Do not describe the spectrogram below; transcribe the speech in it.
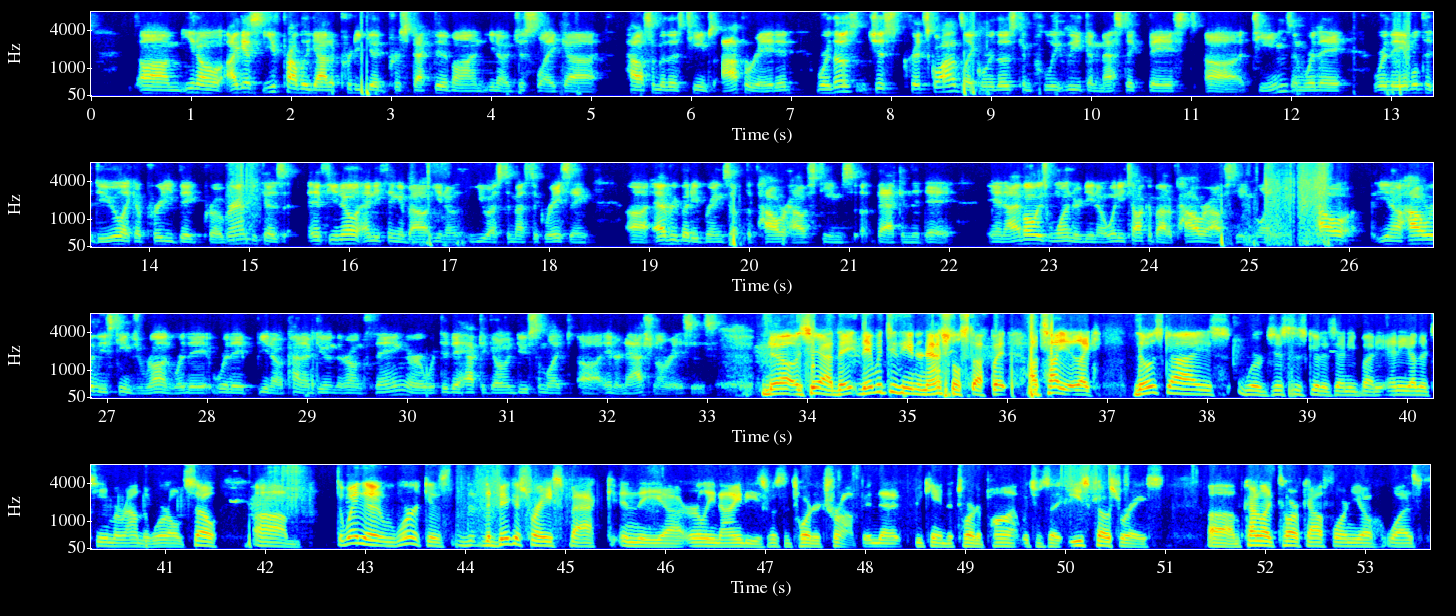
Um, you know, I guess you've probably got a pretty good perspective on, you know, just like uh, how some of those teams operated. Were those just crit squads? Like, were those completely domestic based uh, teams, and were they were they able to do like a pretty big program? Because if you know anything about you know U.S. domestic racing, uh, everybody brings up the powerhouse teams back in the day. And I've always wondered, you know, when you talk about a powerhouse team, like how you know how were these teams run? Were they were they you know kind of doing their own thing, or did they have to go and do some like uh, international races? No, so yeah, they they would do the international stuff, but I'll tell you, like those guys were just as good as anybody, any other team around the world. So. Um, the way that it would work is the, the biggest race back in the uh, early 90s was the Tour de Trump, and then it became the Tour DuPont, which was an East Coast race, um, kind of like Tour of California was.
